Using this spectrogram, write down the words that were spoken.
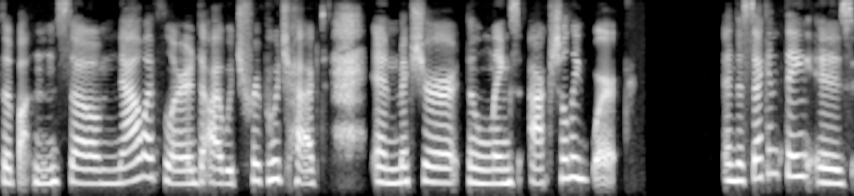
the button. So now I've learned I would triple check and make sure the links actually work. And the second thing is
